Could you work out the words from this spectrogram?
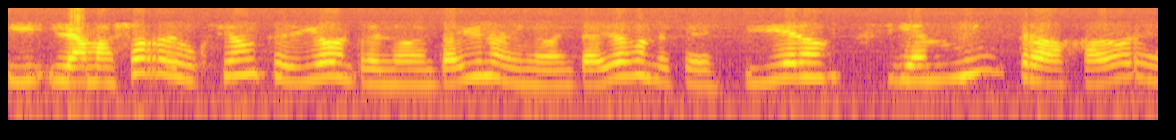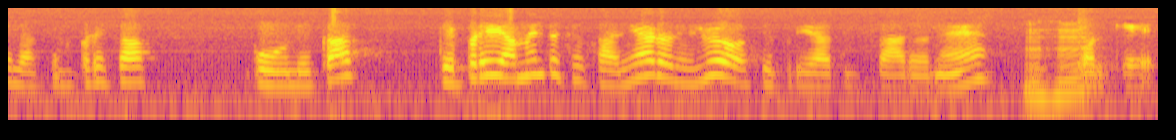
Y la mayor reducción se dio entre el 91 y el 92, donde se despidieron 100.000 trabajadores de las empresas públicas que previamente se sanearon y luego se privatizaron, ¿eh? Porque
